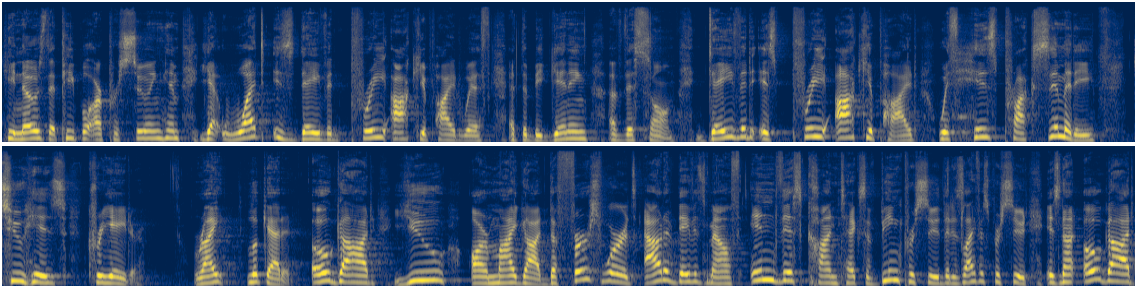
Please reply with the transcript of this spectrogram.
He knows that people are pursuing him. Yet, what is David preoccupied with at the beginning of this psalm? David is preoccupied with his proximity to his creator right? Look at it. Oh God, you are my God. The first words out of David's mouth in this context of being pursued, that his life is pursued, is not, oh God,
